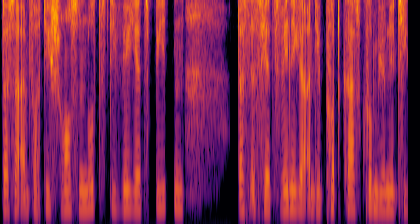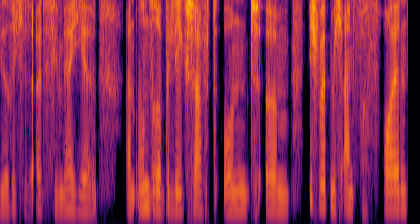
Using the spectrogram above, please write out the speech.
dass er einfach die Chancen nutzt, die wir jetzt bieten das ist jetzt weniger an die Podcast-Community gerichtet, als vielmehr hier an unsere Belegschaft. Und ähm, ich würde mich einfach freuen,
